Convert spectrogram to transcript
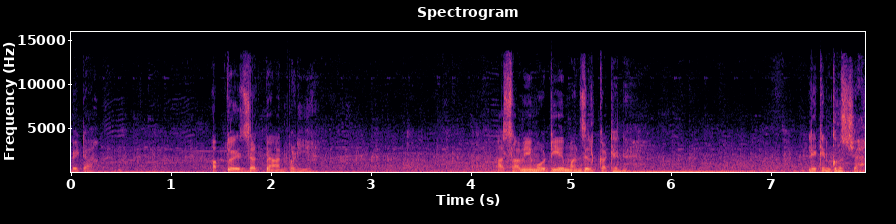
बेटा अब तो इज़्ज़त पे आन पड़ी है। असामी मोटी है मंजिल कठिन है। लेकिन घुस जा।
